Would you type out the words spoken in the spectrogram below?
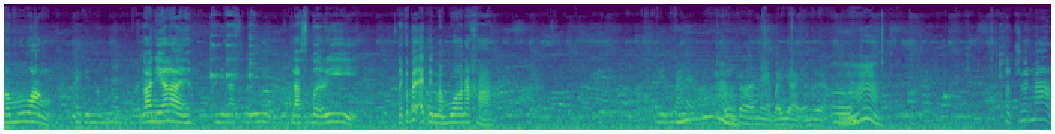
มะม่วง ไอติมมะม่วงแล้วอันนี้อะไร อันนี้ราสเบอร์รี่ราสเบอร์รี่ แล้วก็เป็นไอติมมะม่วงนะคะ มิ้นท์ใบใหญ่มาก เป็นกระแหน่ใบใหญ่จังเลยอะ อืม สดชื่นมาก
